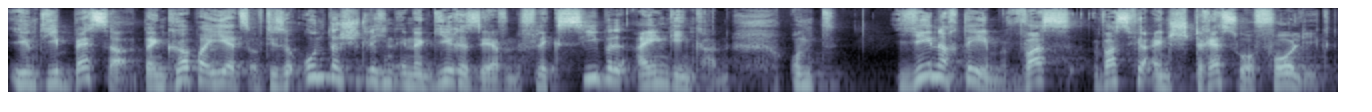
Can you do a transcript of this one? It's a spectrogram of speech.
Und je besser dein Körper jetzt auf diese unterschiedlichen Energiereserven flexibel eingehen kann und je nachdem, was, was für ein Stressor vorliegt,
